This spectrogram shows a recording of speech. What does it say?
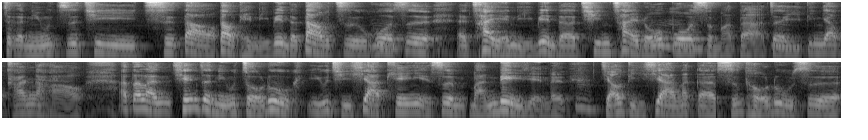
这个牛只去吃到稻田里面的稻子，嗯、或是呃菜园里面的青菜、萝卜什么的，嗯、这一定要看好。啊，当然牵着牛走路，尤其夏天也是蛮累人的，嗯、脚底下那个石头路是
